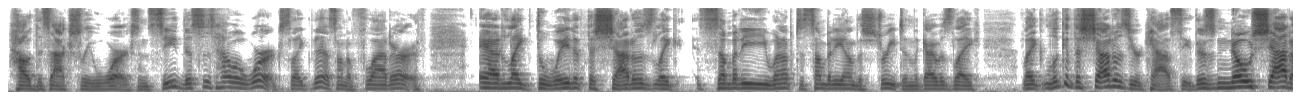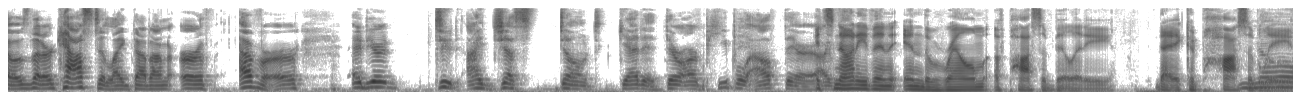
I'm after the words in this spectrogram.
how this actually works. And see this is how it works like this on a flat earth. And like the way that the shadows like somebody went up to somebody on the street and the guy was like like look at the shadows you're casting. There's no shadows that are casted like that on earth ever. And you're dude i just don't get it there are people out there It's I've- not even in the realm of possibility that it could possibly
